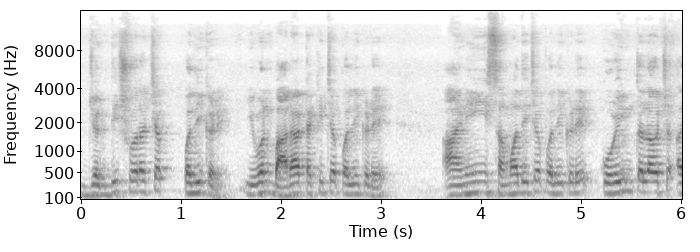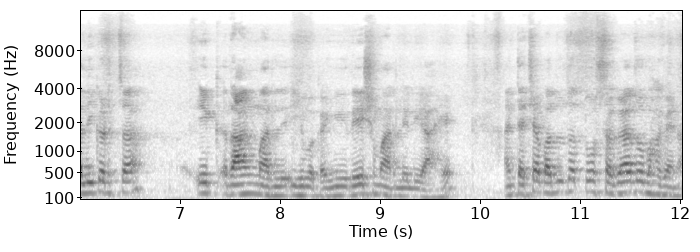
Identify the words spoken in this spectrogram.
जगदीश्वराच्या पलीकडे इवन बारा टाकीच्या पलीकडे आणि समाधीच्या पलीकडे कोळीम तलावाच्या अलीकडचा एक रांग मारले ही बघा ही रेष मारलेली आहे. आणि त्याच्या बाजूचा तो सगळा जो भाग आहे ना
